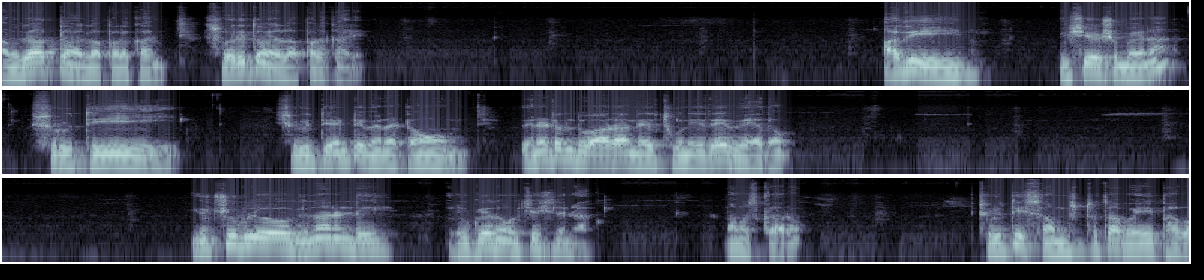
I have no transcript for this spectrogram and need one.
అనుదాత్తం ఎలా పలకాలి? స్వరితం ఎలా పలకాలి? అది విశేషమైన శృతి. శృతి అంటే వినటం. వినటం ద్వారా నేర్చుకునేదే వేదం. యూట్యూబ్లో విన్నానండి. ఋగ్వేదం వచ్చేసింది నాకు. నమస్కారం. శృతి సంస్కృత వైభవ.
